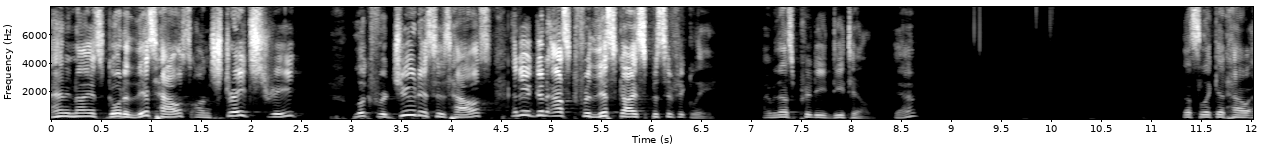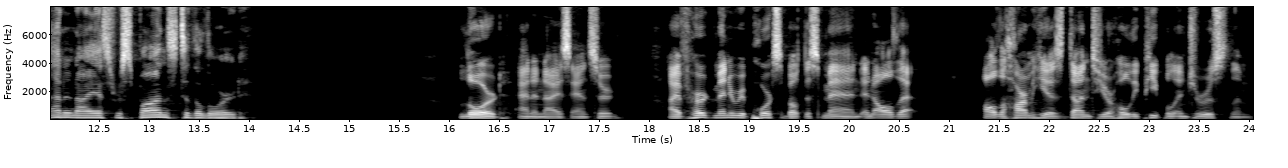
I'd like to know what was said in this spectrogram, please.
Ananias, go to this house on Straight Street, look for Judas's house, and you're going to ask for this guy specifically. I mean, that's pretty detailed, yeah? Let's look at how Ananias responds to the Lord. Lord, Ananias answered, I have heard many reports about this man and all that all the harm he has done to your holy people in Jerusalem.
